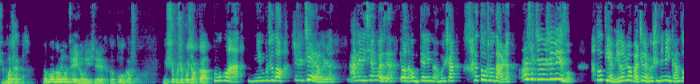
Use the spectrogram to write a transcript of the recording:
什么态度？怎么能用这种语气跟顾客说话？你是不是不想干？主管，您不知道，就是这两个人拿着一千块钱要来我们店里买婚纱，还动手打人，而且这人是厉总，他都点名了要把这两个神经病赶走，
